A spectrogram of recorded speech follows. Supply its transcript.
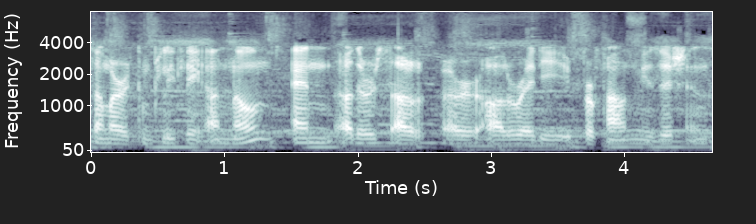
Some are completely unknown, and others are, are already profound musicians.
